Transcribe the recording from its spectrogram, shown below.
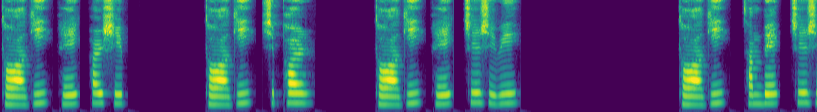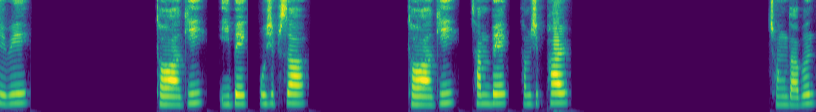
더하기 180 더하기 18 더하기 172 더하기 372 더하기 254 더하기 338 정답은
